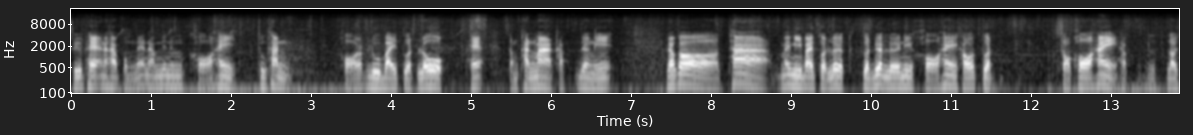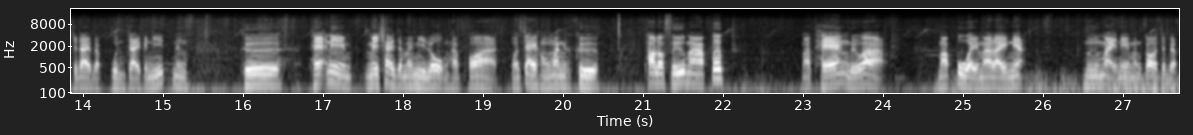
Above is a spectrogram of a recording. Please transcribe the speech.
ซื้อแพะนะครับ ผมแนะนำนิดนึงขอให้ทุกท่านขอดูใบตรวจโรคแพะ สำคัญมากครับเรื่องนี้ แล้วก็ถ้าไม่มีใบตรวจเลือดตรวจเลือดเลยนี่ขอให้เขาตรวจสอคอให้ครับ เราจะได้แบบอุ่นใจไปนิดนึง คือแพะนี่ไม่ใช่จะไม่มีโรคครับ เพราะว่าหัวใจของมันก็คือ ถ้าเราซื้อมาปุ๊บมาแท้งหรือว่ามาป่วยมาอะไรเนี่ย มือใหม่เนี่ยมันก็จะแบบ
